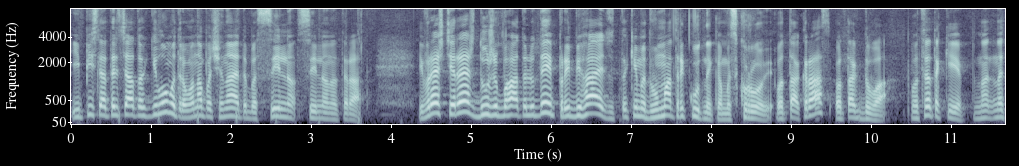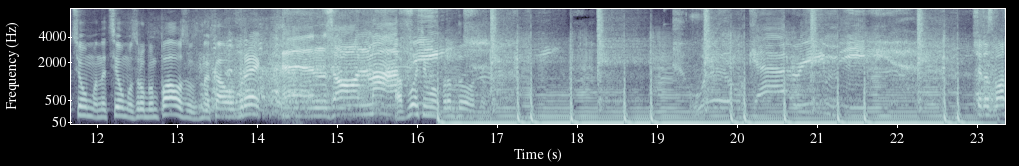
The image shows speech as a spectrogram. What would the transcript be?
І після 30-го кілометра вона починає тебе сильно-сильно натирати. І врешті-решт дуже багато людей прибігають з такими двома трикутниками з крові. Отак раз, отак два. Оце такі. На, на, цьому, на цьому зробимо паузу, на каву брейк, а потім продовжимо. Через ваш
